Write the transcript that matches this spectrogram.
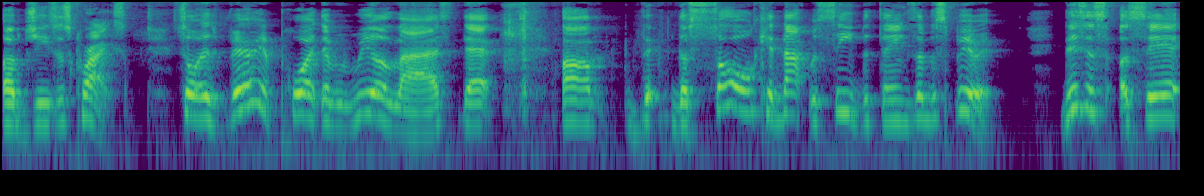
of Jesus Christ. So it's very important that we realize that um, the, the soul cannot receive the things of the spirit. This is said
